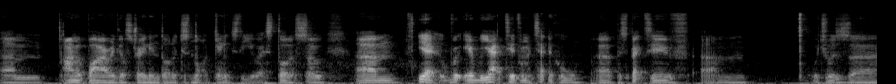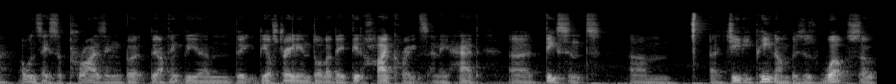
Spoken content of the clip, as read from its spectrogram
Um, I'm a buyer of the Australian dollar just not against the US dollar. So um, yeah it, re it, reacted from a technical uh, perspective um, which was uh, I wouldn't say surprising but the, I think the, the, the Australian dollar they did hike rates and they had uh, decent uh, GDP numbers as well. So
